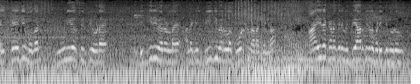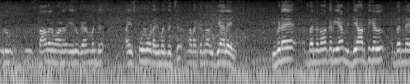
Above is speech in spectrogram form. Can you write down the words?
എൽ കെ ജി മുതൽ യൂണിവേഴ്സിറ്റിയുടെ ഡിഗ്രി വരെയുള്ള അല്ലെങ്കിൽ പി ജി വരെയുള്ള കോഴ്സ് നടക്കുന്ന ആയിരക്കണക്കിന് വിദ്യാർത്ഥികൾ പഠിക്കുന്ന ഒരു ഒരു സ്ഥാപനമാണ് ഏരു ഗവൺമെന്റ് ഹൈസ്കൂളിനോടനുബന്ധിച്ച് നടക്കുന്ന വിദ്യാലയങ്ങൾ. ഇവിടെ പിന്നെ നമുക്കറിയാം വിദ്യാർത്ഥികൾ പിന്നെ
